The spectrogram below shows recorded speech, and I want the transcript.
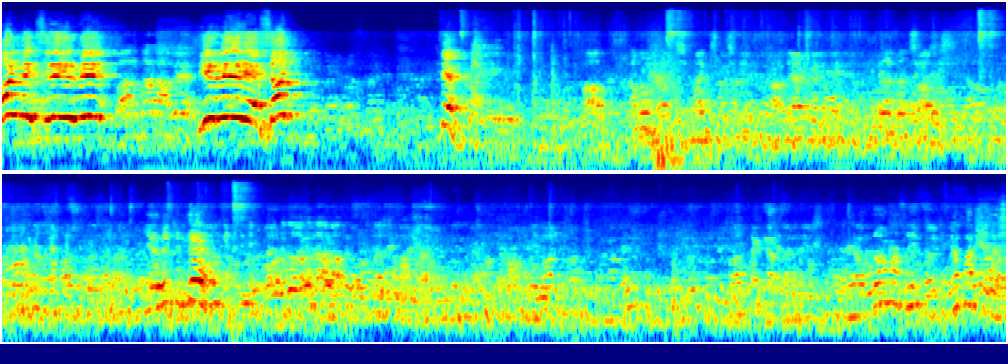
Var mı ikisine 20? Var var abi. 20 liraya sat. Tep. Yirmi kimde? Yavru ama zayıf. Ne fark eder?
